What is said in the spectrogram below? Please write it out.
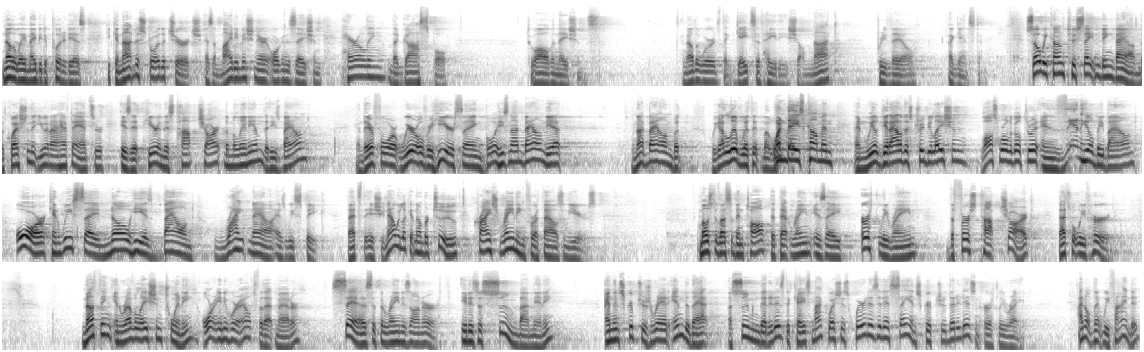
Another way, maybe to put it, is he cannot destroy the church as a mighty missionary organization heralding the gospel to all the nations. In other words, the gates of Hades shall not prevail against him. So we come to Satan being bound. The question that you and I have to answer is it here in this top chart, the millennium, that he's bound? And therefore, we're over here saying, boy, he's not bound yet. We're not bound, but we got to live with it. But one day's coming, and we'll get out of this tribulation, lost world will go through it, and then he'll be bound. Or can we say, no, he is bound right now as we speak? That's the issue. Now we look at number two Christ reigning for a thousand years. Most of us have been taught that that reign is a earthly reign, The first top chart, that's what we've heard. Nothing in Revelation 20, or anywhere else for that matter, says that the reign is on earth. It is assumed by many, and then Scripture's read into that, assuming that it is the case. My question is where does it say in Scripture that it is an earthly reign? I don't think we find it.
